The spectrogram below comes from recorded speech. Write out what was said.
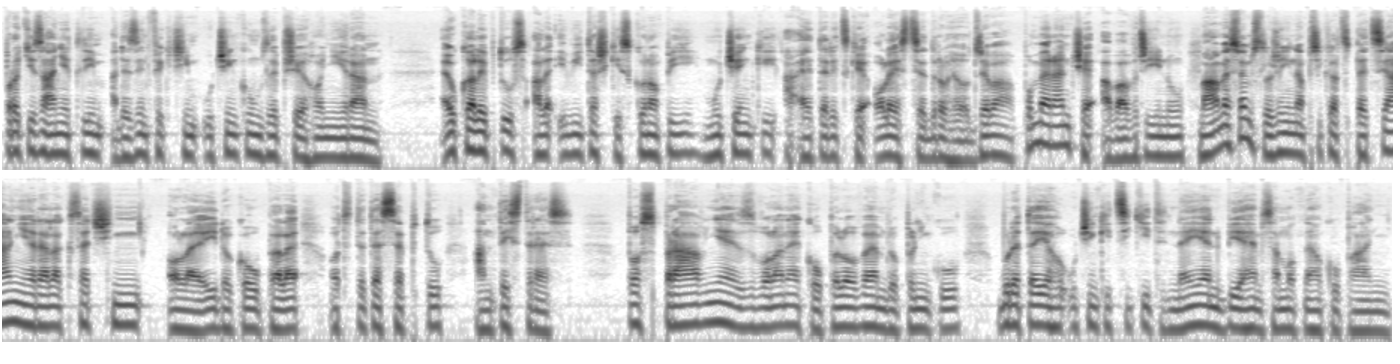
protizánětlým a dezinfekčním účinkům zlepšuje honí ran eukalyptus, ale i výtažky z konopí, mučenky a éterické oleje z cedrového dřeva, pomeranče a vavřínu. Má ve svém složení například speciální relaxační olej do koupele od Teteseptu Antistres. Po správně zvolené koupelovém doplňku budete jeho účinky cítit nejen během samotného koupání,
